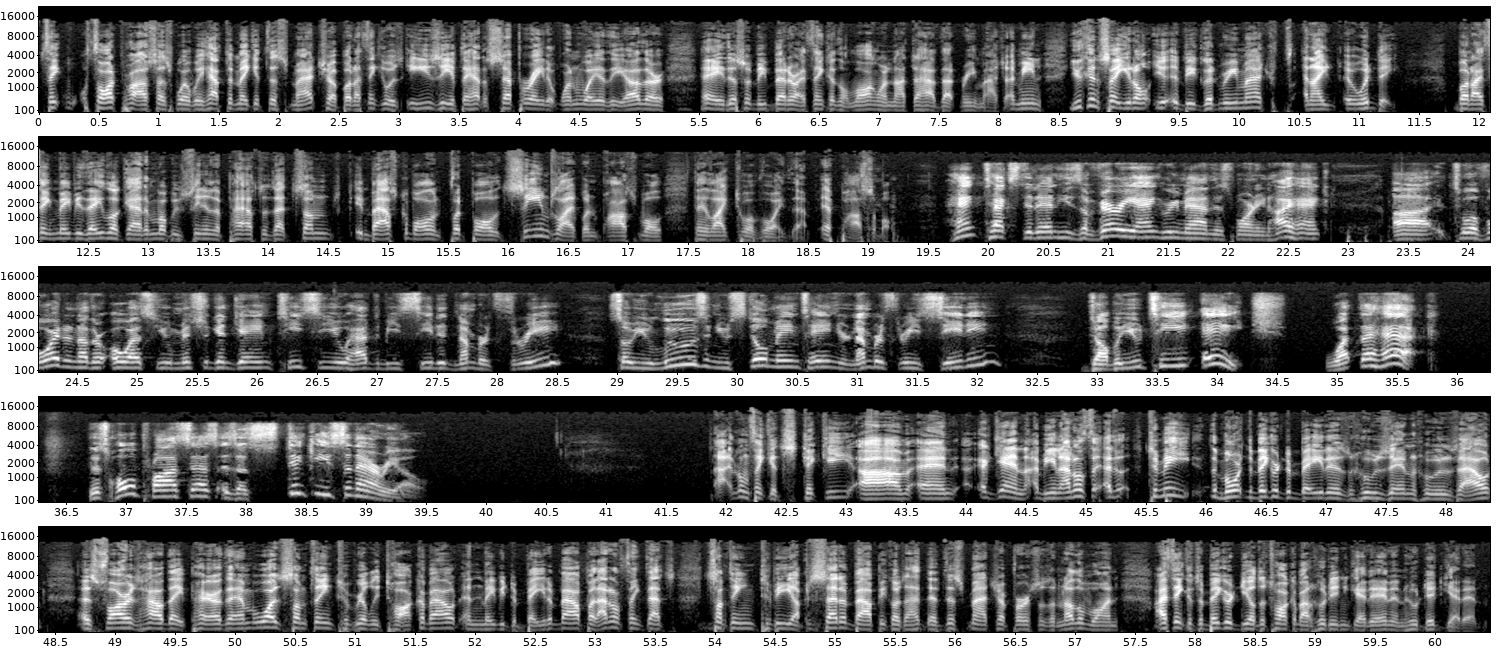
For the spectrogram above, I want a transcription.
think, thought process where we have to make it this matchup. But I think it was easy if they had to separate it one way or the other. Hey, this would be better, I think, in the long run, not to have that rematch. I mean, you can say you don't. It'd be a good rematch, and I it would be. But I think maybe they look at it, and what we've seen in the past is that some in basketball and football, it seems like when possible, they like to avoid them, if possible. Hank texted in. He's a very angry man this morning. Hi, Hank. Uh, to avoid another OSU Michigan game, TCU had to be seeded number three. So you lose and you still maintain your number three seeding? WTH. What the heck? This whole process is a stinky scenario. I don't think it's sticky. Um, and again, I mean, I don't think. To me, the more the bigger debate is who's in, who's out. As far as how they pair them was something to really talk about and maybe debate about. But I don't think that's something to be upset about because I had this matchup versus another one. I think it's a bigger deal to talk about who didn't get in and who did get in.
